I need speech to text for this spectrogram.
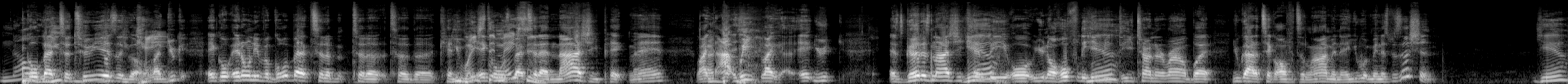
no. Go back you- to two years you ago. can't. like you, can- it go. It don't even go back to the to the to the Kenny. You pick. wasted it goes back to that Najee pick, man. Like I, we like it, you. As good as Najee Yeah. can be, or you know, hopefully he Yeah. he turn it around. But you got to take offensive lineman, and you wouldn't be in this position. Yeah.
